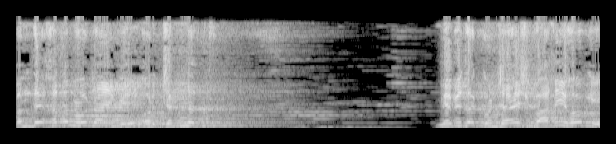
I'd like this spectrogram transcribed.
بندے ختم ہو جائیں گے اور جنت میں ابھی تک گنجائش باقی ہوگی.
